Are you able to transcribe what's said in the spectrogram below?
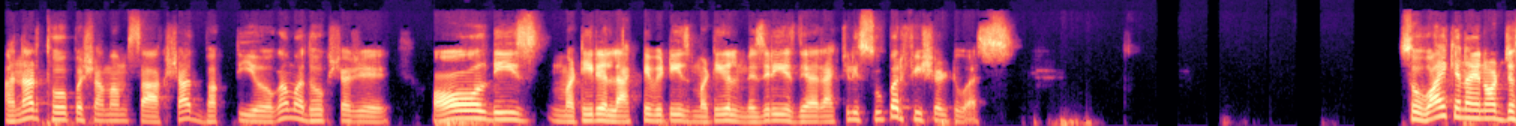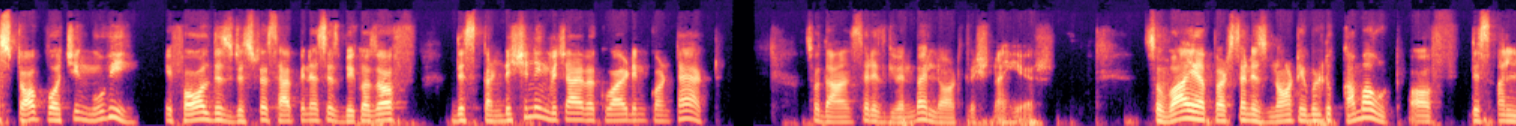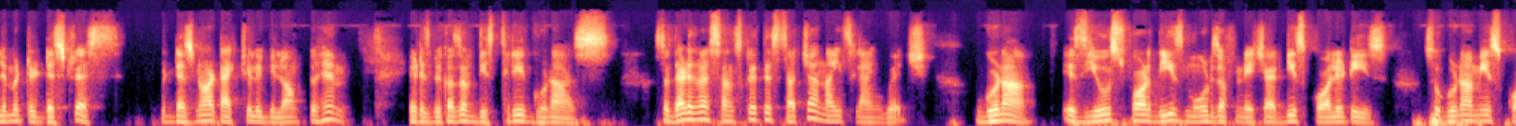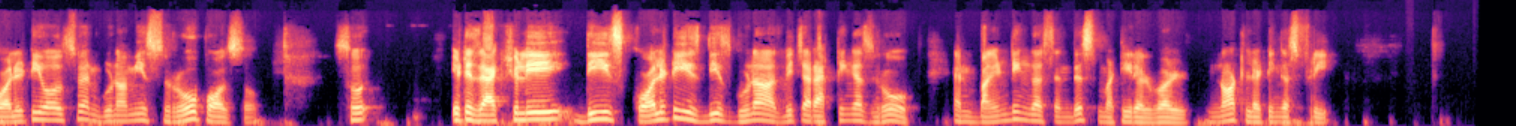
Anarthopashamam sakshat bhakti yogam adhokshaje. All these material activities, material miseries, they are actually superficial to us. So why can I not just stop watching movie? if all this distress happiness is because of this conditioning which I have acquired in contact? So the answer is given by Lord Krishna here. So why a person is not able to come out of this unlimited distress? It does not actually belong to him. It is because of these three gunas. So that is why Sanskrit is such a nice language. Guna is used for these modes of nature, these qualities. So guna means quality also, and guna means rope also. So it is actually these qualities, these gunas, which are acting as rope and binding us in this material world, not letting us free.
